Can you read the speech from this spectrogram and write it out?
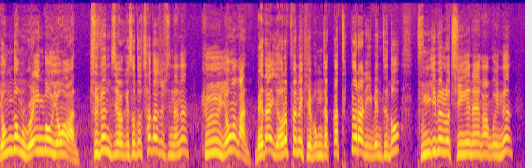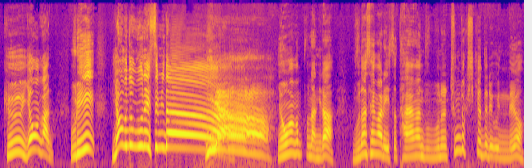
영동 레인보우 영화관 주변 지역에서도 찾아주신다는 그 영화관 매달 여러 편의 개봉작과 특별한 이벤트도 분기별로 진행하고 있는 그 영화관 우리 영동군에 있습니다. 이야. 영화관뿐 아니라 문화생활에 있어 다양한 부분을 충족시켜드리고 있는데요.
